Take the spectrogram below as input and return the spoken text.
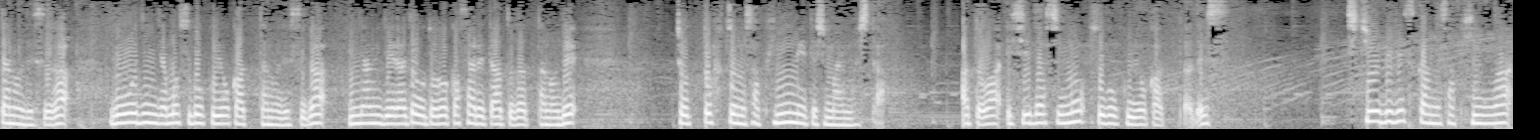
たのですが、豪神社もすごく良かったのですが、南寺で驚かされた後だったので、ちょっと普通の作品に見えてしまいました。あとは石橋もすごく良かったです。地中美術館の作品は、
